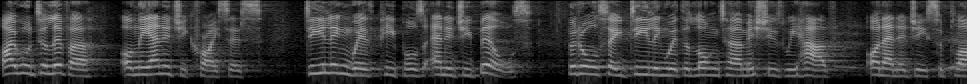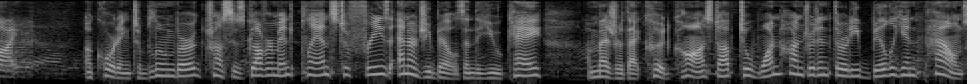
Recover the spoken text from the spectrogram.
I will deliver on the energy crisis, dealing with people's energy bills, but also dealing with the long-term issues we have on energy supply. According to Bloomberg, Truss's government plans to freeze energy bills in the UK, a measure that could cost up to 130 billion pounds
